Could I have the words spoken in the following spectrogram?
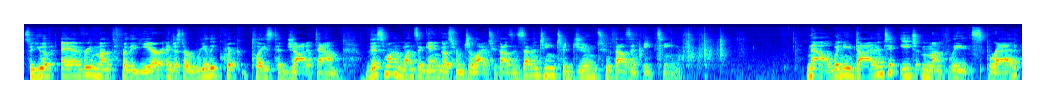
So you have every month for the year and just a really quick place to jot it down. This one, once again, goes from July 2017 to June 2018. Now, when you dive into each monthly spread,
